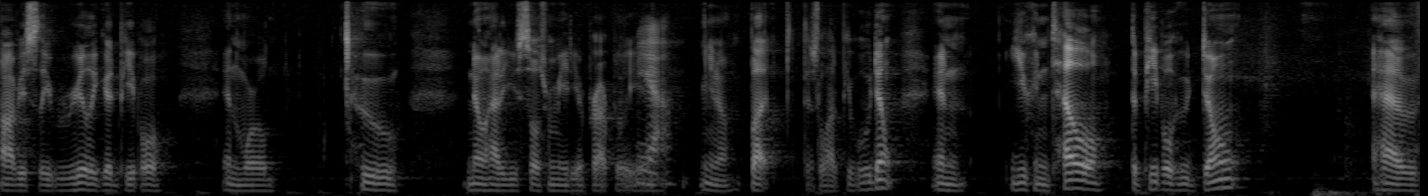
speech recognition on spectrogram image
obviously really good people in the world who know how to use social media properly. and, Yeah. you know, but there's a lot of people who don't, and you can tell the people who don't have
